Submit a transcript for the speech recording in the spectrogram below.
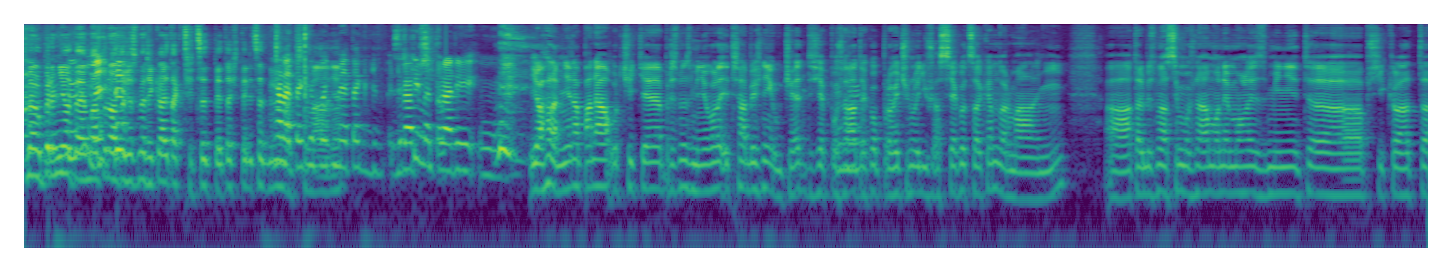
Jsme u prvního tématu na to, že jsme říkali tak 35 až 40 minut Hele, tak to pojďme tak dv- dva příklady u... Jo, hele, mě napadá určitě, protože jsme zmiňovali i třeba běžný účet, že pořád Mhm. mm-hmm. jako pro většinu lidí už asi jako celkem normální. A tady bychom asi možná mo- nemohli zmínit uh, příklad, uh,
